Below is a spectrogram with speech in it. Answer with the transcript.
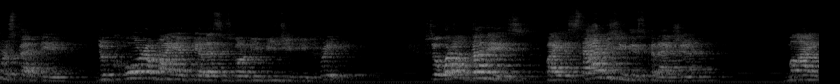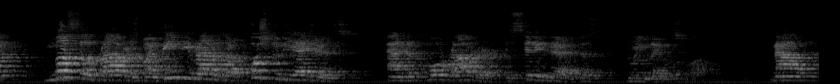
perspective, the core of my MPLS is going to be BGP free. So what I've done is, by establishing this connection, my muscle routers, my beefy routers are pushed to the edges, and the core router is sitting there just doing label swapping. Now,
